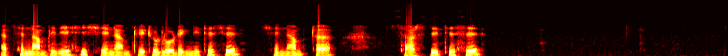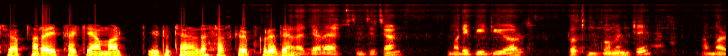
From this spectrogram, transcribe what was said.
অ্যাপসের নামটি দিয়েছি সেই নামটি একটু লোডিং নিতেছে সেই নামটা সার্চ দিতেছে। তো আপনারা এই ফাঁকে আমার ইউটিউব চ্যানেলটা সাবস্ক্রাইব করে দেন। যারা অ্যাপস নিতে চান আমার এই ভিডিওর প্রথম কমেন্টে আমার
